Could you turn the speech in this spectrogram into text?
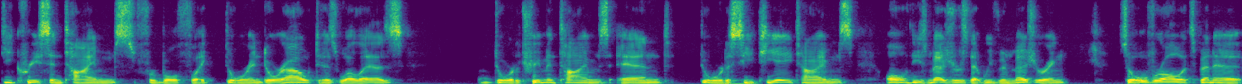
decrease in times for both like door in, door out, as well as door to treatment times and door to CTA times, all of these measures that we've been measuring. So overall, it's been a,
